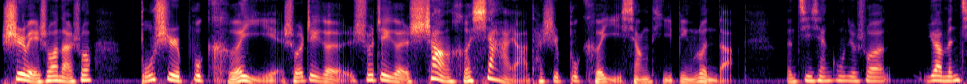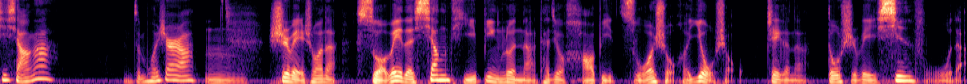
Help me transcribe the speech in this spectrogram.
侍卫说呢：“说不是不可以，说这个说这个上和下呀，它是不可以相提并论的。”嗯，晋献公就说：“愿闻其详啊。”怎么回事啊？嗯，侍卫说呢，所谓的相提并论呢，它就好比左手和右手，这个呢都是为心服务的。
